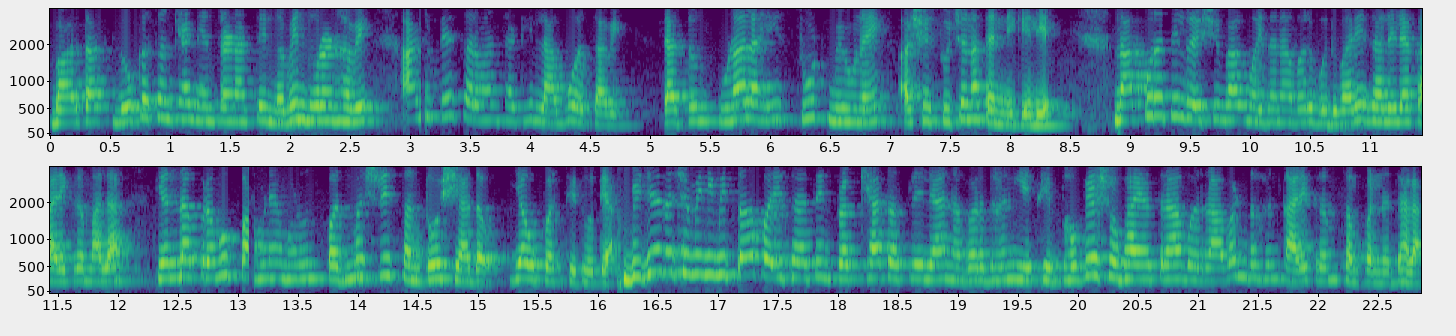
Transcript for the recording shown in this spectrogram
भारतात लोकसंख्या नियंत्रणाचे नवीन धोरण हवे आणि ते सर्वांसाठी लागू असावे. त्यातून कुणालाही सूट मिळू नये अशी सूचना त्यांनी केली आहे. नागपुरातील रेशीमबाग मैदानावर बुधवारी झालेल्या कार्यक्रमाला यंदा प्रमुख पाहुण्या म्हणून पद्मश्री संतोष यादव या उपस्थित होत्या. विजयादशमी निमित्त परिसरातील प्रख्यात असलेल्या नगरधन येथे भव्य शोभायात्रा व रावण दहन कार्यक्रम संपन्न झाला.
